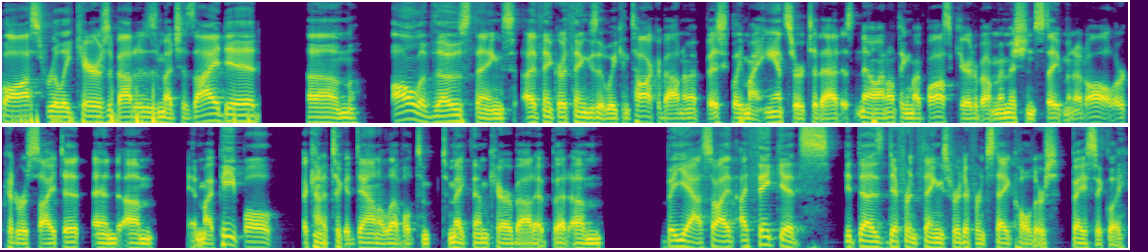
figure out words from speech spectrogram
boss really cares about it as much as I did. Um, all of those things, I think, are things that we can talk about. And basically, my answer to that is no. I don't think my boss cared about my mission statement at all, or could recite it. And um, and my people, I kind of took it down a level to to make them care about it. But um, but yeah, so I, I think it's it does different things for different stakeholders, basically.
